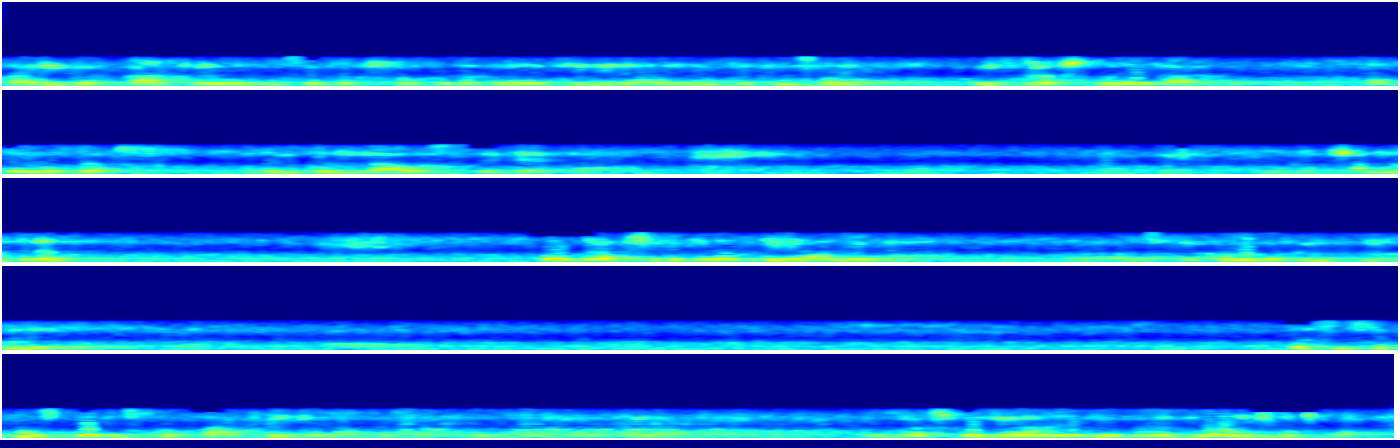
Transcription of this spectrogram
कारीगर काट रहे हैं दूसरे वृक्षों को लकड़ियाँ चीरी जा रही हैं, उनसे पूछते इस वृक्ष को नहीं काटते। कहते वो वृक्ष बिल्कुल लाउस से जैसा है। क्या मतलब? वो वृक्ष इतना टेढ़ा मेरा उसकी कोई लकड़ी सीधी नहीं होती। तो उससे पूछते इसको काट के जला तो सकते वृक्ष को जलाने के बना धुआँ छूटता है,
